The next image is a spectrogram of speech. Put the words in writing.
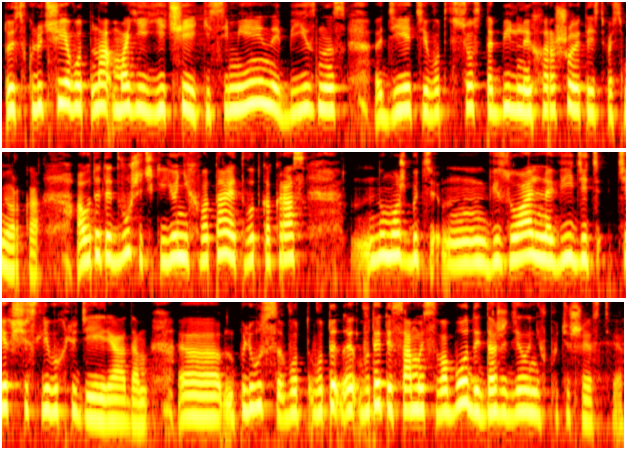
То есть в ключе вот на моей ячейке семейный, бизнес, дети, вот все стабильно и хорошо, это есть восьмерка. А вот этой двушечки ее не хватает вот как раз ну, может быть, визуально видеть тех счастливых людей рядом. Э, плюс вот, вот, э, вот этой самой свободы, даже дело не в путешествиях.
